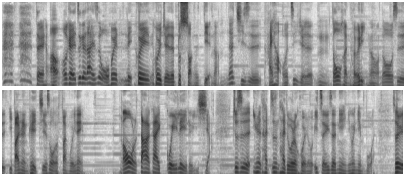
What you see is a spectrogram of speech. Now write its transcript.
对，好，OK，这个大概是我会会会觉得不爽的点、啊。那其实还好，我自己觉得嗯都很合理哦，都是一般人可以接受的范围内。然后我大概归类了一下。就是因为他真的太多人回了，我一则一则念一定会念不完，所以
